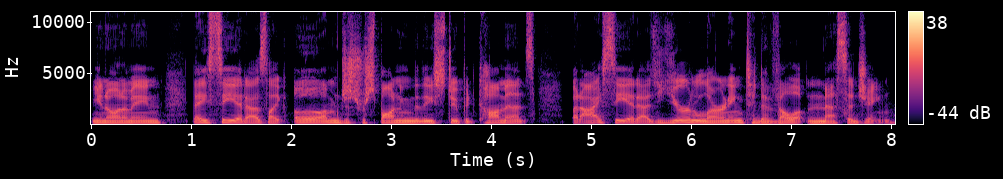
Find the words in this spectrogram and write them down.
You know what I mean? They see it as like, oh, I'm just responding to these stupid comments. But I see it as you're learning to develop messaging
